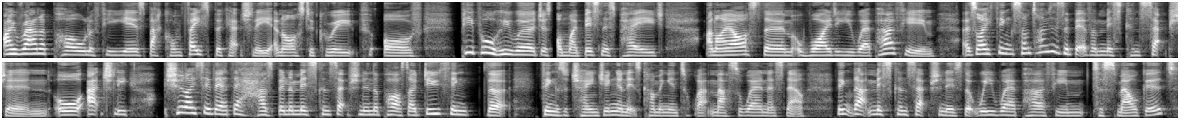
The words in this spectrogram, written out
I ran a poll a few years back on Facebook actually, and asked a group of people who were just on my business page and I asked them, why do you wear perfume? As I think sometimes it's a bit of a misconception, or actually, should I say there, there has been a misconception in the past? I do think that things are changing and it's coming into mass awareness now. I think that misconception is that we wear perfume to smell good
